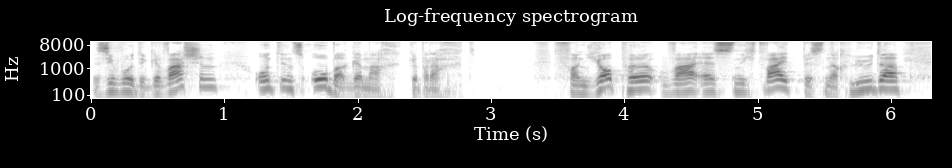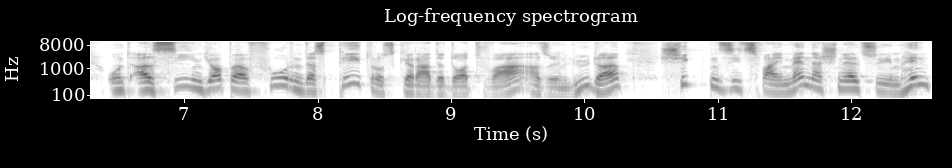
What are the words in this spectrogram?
Sie wurde gewaschen und ins Obergemach gebracht. Von Joppe war es nicht weit bis nach Lüda, und als sie in Joppe erfuhren, dass Petrus gerade dort war, also in Lüda, schickten sie zwei Männer schnell zu ihm hin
